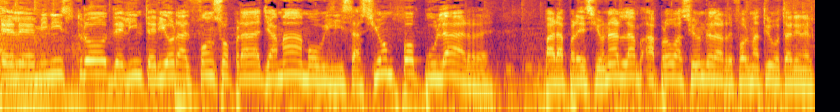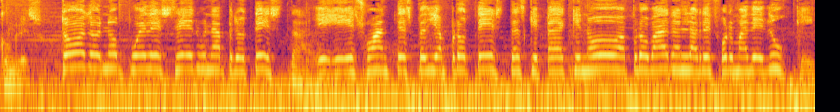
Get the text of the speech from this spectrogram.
El eh, ministro del Interior, Alfonso Prada, llama a movilización popular para presionar la aprobación de la reforma tributaria en el Congreso. Todo no puede ser una protesta. E- Eso antes pedían protestas que para que no aprobaran la reforma de Duque.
